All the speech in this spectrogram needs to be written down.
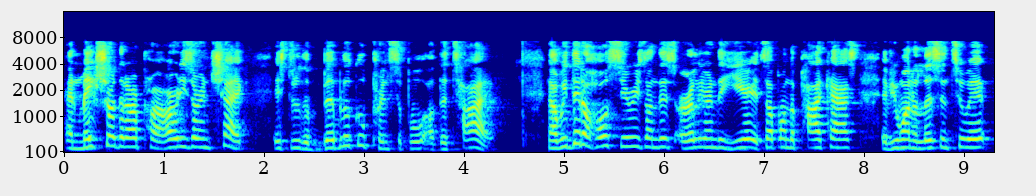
and make sure that our priorities are in check is through the biblical principle of the tithe. Now, we did a whole series on this earlier in the year. It's up on the podcast if you want to listen to it.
